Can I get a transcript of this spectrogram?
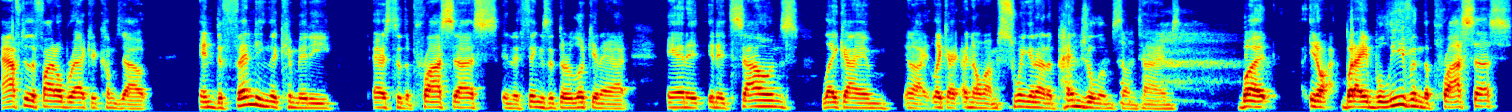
after the final bracket comes out and defending the committee as to the process and the things that they're looking at. And it, and it sounds like I am, you know, I, like I, I know I'm swinging on a pendulum sometimes, but you know, but I believe in the process.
